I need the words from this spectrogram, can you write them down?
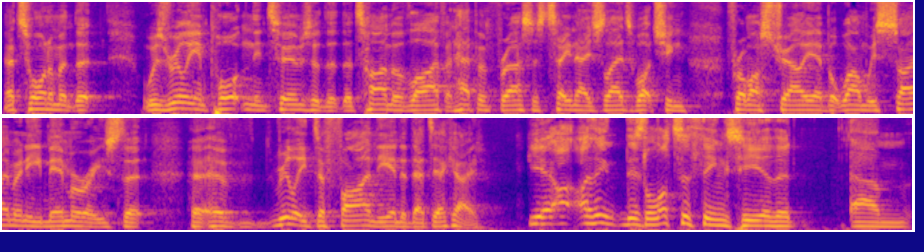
A tournament that was really important in terms of the, the time of life. It happened for us as teenage lads watching from Australia, but one with so many memories that have really defined the end of that decade. Yeah, I think there's lots of things here that um,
